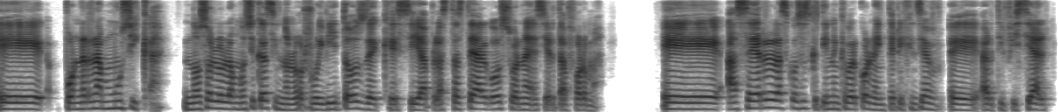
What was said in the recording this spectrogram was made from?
Eh, poner la música, no solo la música, sino los ruiditos de que si aplastaste algo suena de cierta forma. Eh, hacer las cosas que tienen que ver con la inteligencia eh, artificial.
